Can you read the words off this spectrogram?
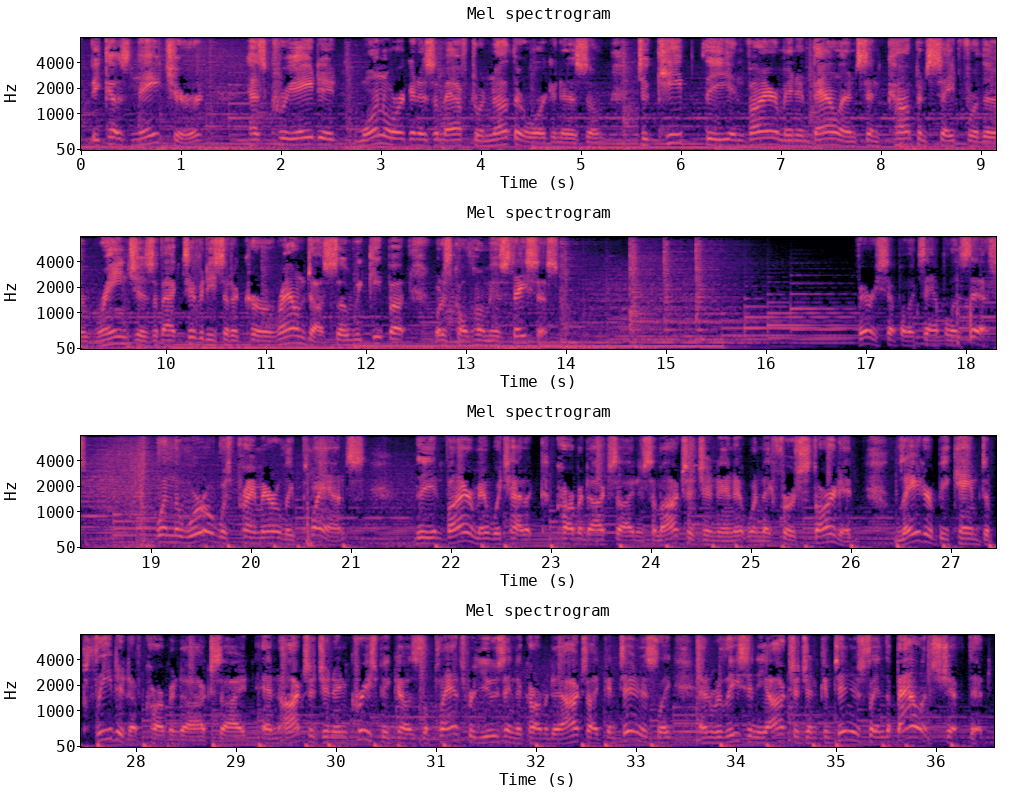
because nature has created one organism after another organism to keep the environment in balance and compensate for the ranges of activities that occur around us. So we keep a, what is called homeostasis. Very simple example is this. When the world was primarily plants, the environment, which had a carbon dioxide and some oxygen in it when they first started, later became depleted of carbon dioxide and oxygen increased because the plants were using the carbon dioxide continuously and releasing the oxygen continuously, and the balance shifted.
